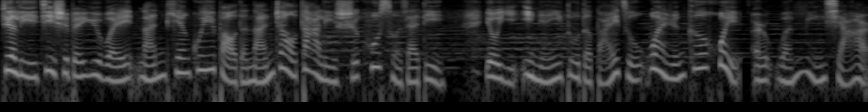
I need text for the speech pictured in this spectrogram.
这里既是被誉为南天瑰宝的南诏大理石窟所在地，又以一年一度的白族万人歌会而闻名遐迩。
